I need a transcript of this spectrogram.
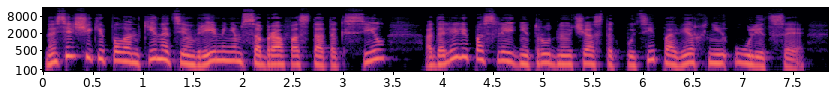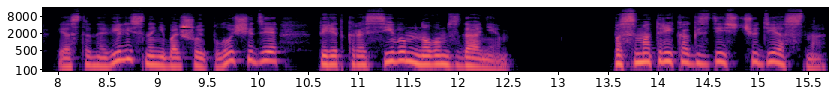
Носильщики Паланкина, тем временем, собрав остаток сил, одолели последний трудный участок пути по верхней улице и остановились на небольшой площади, перед красивым новым зданием. «Посмотри, как здесь чудесно!»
